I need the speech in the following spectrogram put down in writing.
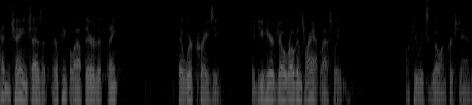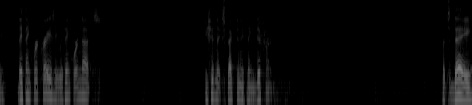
Hadn't changed, has it? There are people out there that think that we're crazy. Did you hear Joe Rogan's rant last week or two weeks ago on Christianity? They think we're crazy. We think we're nuts. You shouldn't expect anything different. But today,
